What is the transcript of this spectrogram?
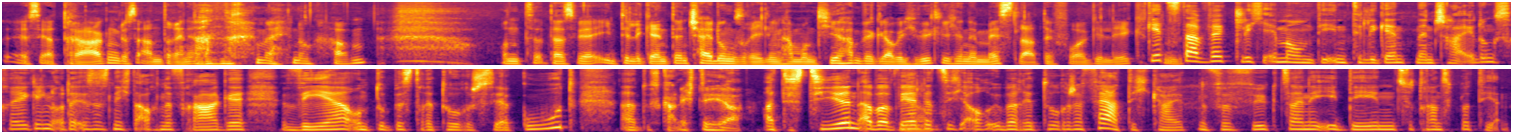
es ertragen, dass andere eine andere Meinung haben und dass wir intelligente Entscheidungsregeln haben. Und hier haben wir, glaube ich, wirklich eine Messlatte vorgelegt. Geht es da wirklich immer um die intelligenten Entscheidungsregeln oder ist es nicht auch eine Frage, wer, und du bist rhetorisch sehr gut, äh, das kann ich dir ja attestieren, aber wer ja. letztlich auch über rhetorische Fertigkeiten verfügt, seine Ideen zu transportieren?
